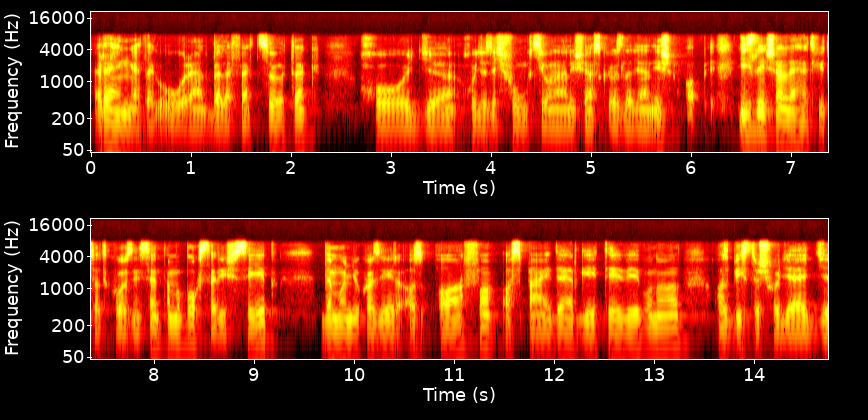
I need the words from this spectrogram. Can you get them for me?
rengeteg órát belefetszöltek, hogy, hogy ez egy funkcionális eszköz legyen. És a, ízlésen lehet vitatkozni. Szerintem a Boxer is szép, de mondjuk azért az Alpha, a Spider GTV vonal, az biztos, hogy egy,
